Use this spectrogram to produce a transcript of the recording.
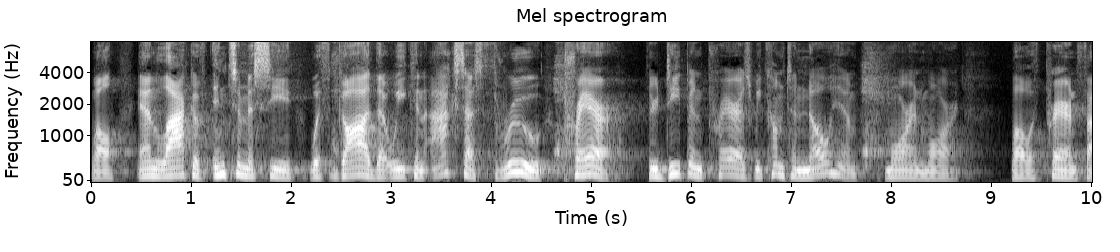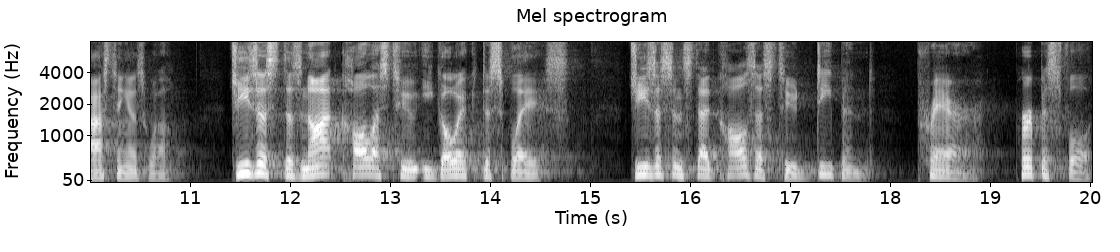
Well, and lack of intimacy with God that we can access through prayer, through deepened prayer as we come to know Him more and more. Well, with prayer and fasting as well. Jesus does not call us to egoic displays. Jesus instead calls us to deepened prayer, purposeful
